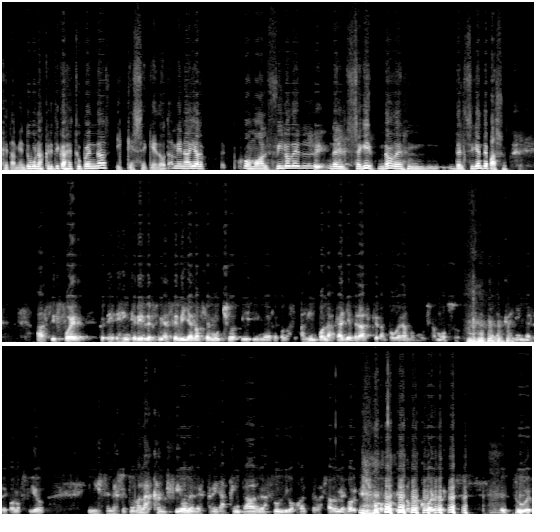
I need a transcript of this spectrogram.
que también tuvo unas críticas estupendas y que se quedó también ahí como al filo del, seguir, ¿no? del siguiente paso. Así fue. Es, increíble. Fui a Sevilla no hace mucho y, me reconoció. Alguien por la calle, verás que tampoco éramos muy famosos. Por la calle me reconoció y me dice, me sé todas las canciones de estrellas pintadas de azul. Digo, joder, te las sabes mejor que yo, porque yo no me acuerdo. Estuve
